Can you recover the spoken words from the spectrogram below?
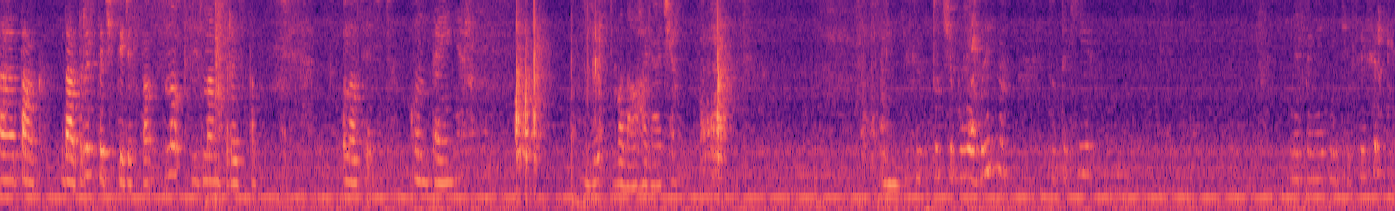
Е, так, да, 300-400. Ну, візьмемо 300. У нас є контейнер. Є вода гаряча. Блін, якщо б тут ще було видно, тут такі непонятні ці циферки.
